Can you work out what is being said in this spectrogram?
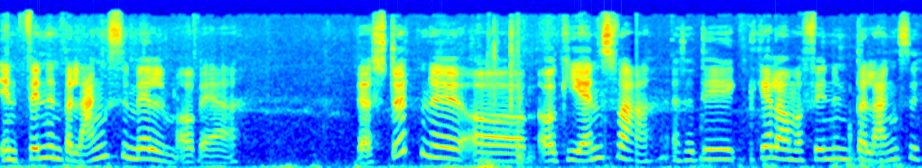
en, finde en balance mellem at være, være støttende og, og give ansvar. Altså det gælder om at finde en balance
